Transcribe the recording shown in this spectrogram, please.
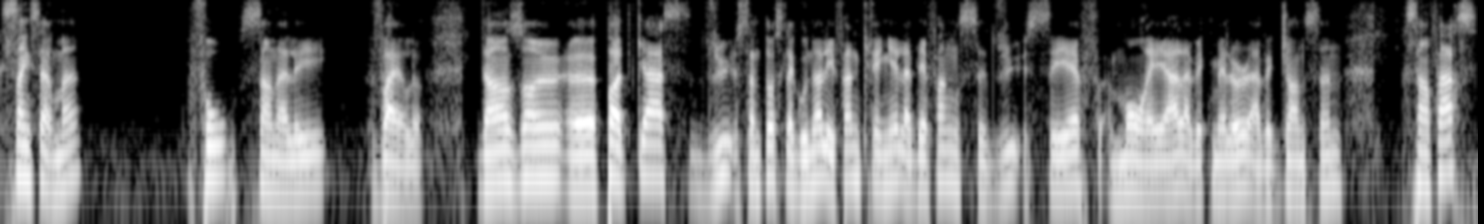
Sincèrement, faut s'en aller vers là. Dans un euh, podcast du Santos Laguna, les fans craignaient la défense du CF Montréal avec Miller, avec Johnson. Sans farce,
